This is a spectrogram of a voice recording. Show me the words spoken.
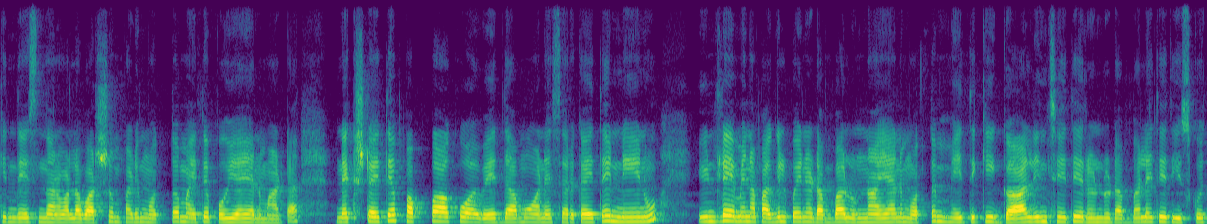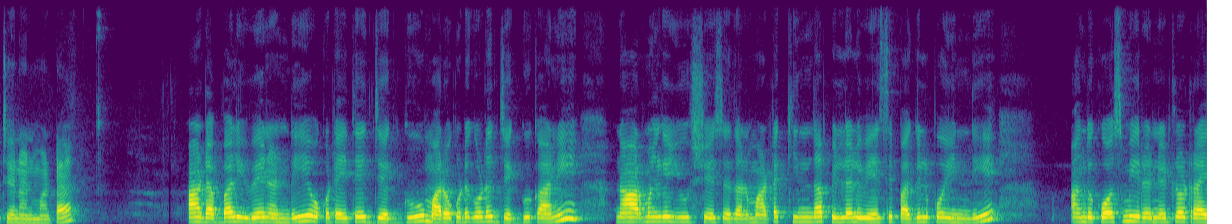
కింద వేసిన దానివల్ల వర్షం పడి మొత్తం అయితే పోయాయి అనమాట నెక్స్ట్ అయితే పప్పాకు వేద్దాము అనేసరికి అయితే నేను ఇంట్లో ఏమైనా పగిలిపోయిన డబ్బాలు ఉన్నాయా అని మొత్తం మేతికి గాలించి అయితే రెండు డబ్బాలు అయితే తీసుకొచ్చాను అనమాట ఆ డబ్బాలు ఇవేనండి. ఒకటైతే జగ్గు మరొకటి కూడా జగ్గు కానీ నార్మల్గా యూస్ చేసేదనమాట కింద పిల్లలు వేసి పగిలిపోయింది. అందుకోసం ఈ రెండిట్లో ట్రై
